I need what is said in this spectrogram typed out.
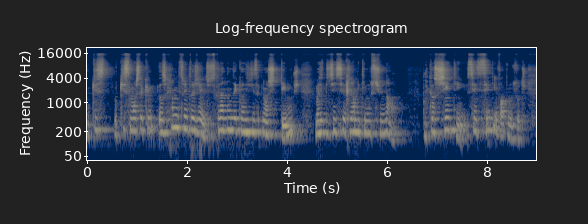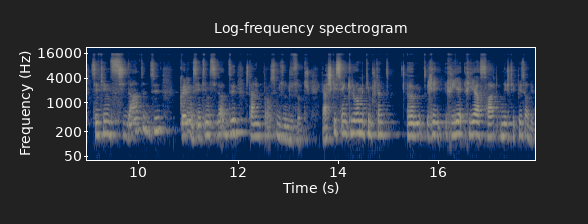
O que, isso, o que isso mostra que eles realmente são inteligentes. Se calhar não daquela inteligência que nós temos, mas inteligência realmente emocional. Porque eles sentem, sentem falta dos outros. Sentem necessidade de carinho, sentem necessidade de estarem próximos uns dos outros. Eu acho que isso é incrivelmente importante um, re, re, realçar neste episódio.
